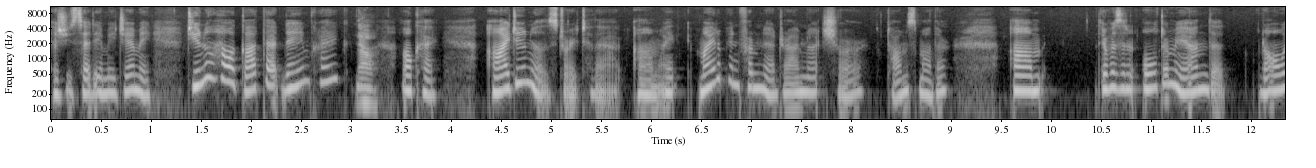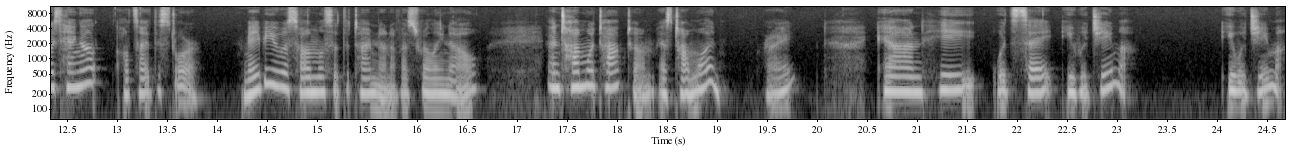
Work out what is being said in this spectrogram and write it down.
as you said, Immy Jimmy. Do you know how it got that name, Craig? No, Okay, I do know the story to that. Um, I it might have been from Nedra. I'm not sure. Tom's mother. Um, there was an older man that would always hang out outside the store. Maybe he was homeless at the time. None of us really know. And Tom would talk to him, as Tom would, right? And he would say Iwo Jima, Iwo Jima,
